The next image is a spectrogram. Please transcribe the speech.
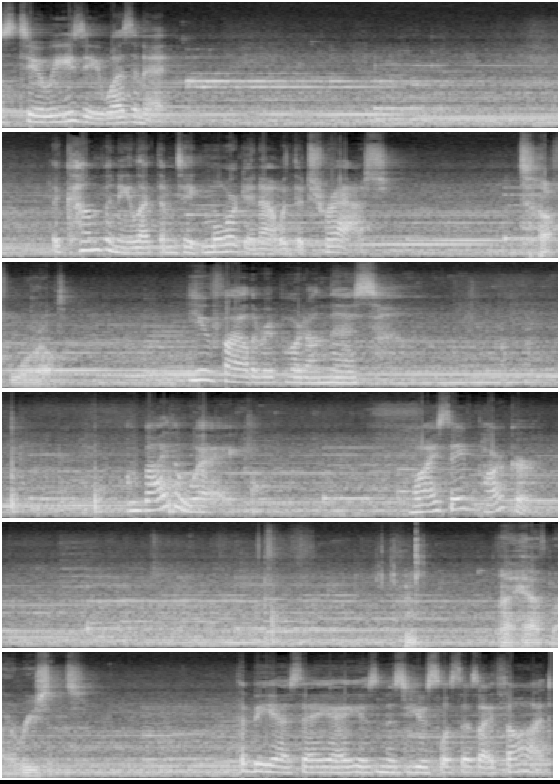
Almost too easy, wasn't it? The company let them take Morgan out with the trash. Tough world. You filed a report on this. By the way, why save Parker? Hmm. I have my reasons. The BSAA isn't as useless as I thought.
